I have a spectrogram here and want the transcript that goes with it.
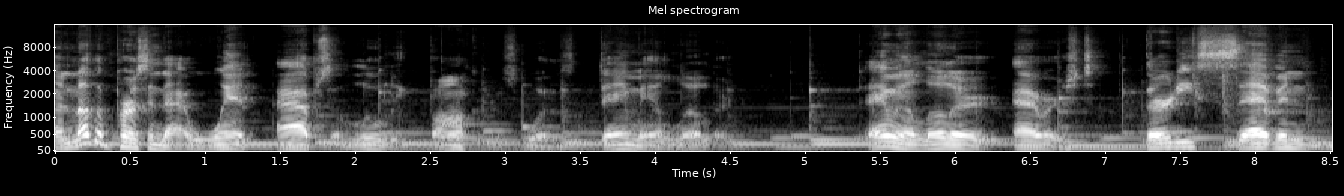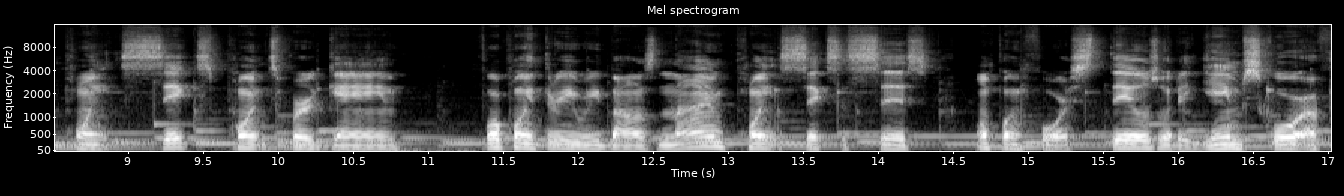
another person that went absolutely bonkers was Damian Lillard. Damian Lillard averaged 37.6 points per game 4.3 rebounds, 9.6 assists, 1.4 steals with a game score of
